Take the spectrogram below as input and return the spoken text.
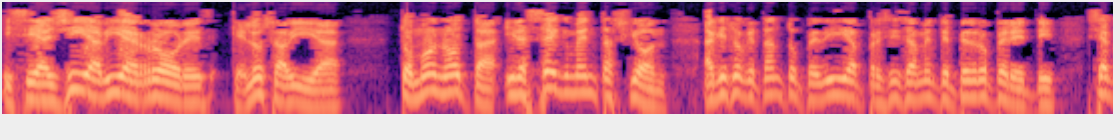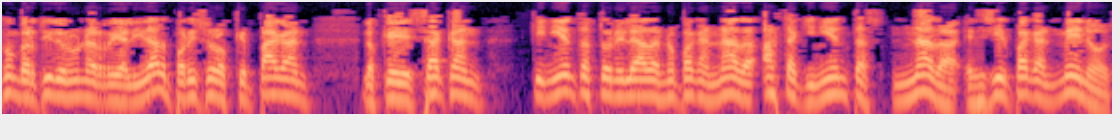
y si allí había errores, que lo sabía, tomó nota y la segmentación, aquello que tanto pedía precisamente Pedro Peretti, se ha convertido en una realidad, por eso los que pagan, los que sacan 500 toneladas no pagan nada, hasta 500 nada, es decir, pagan menos,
